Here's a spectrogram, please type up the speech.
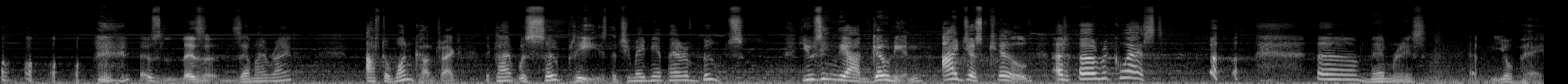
Those lizards, am I right? After one contract, the client was so pleased that she made me a pair of boots. Using the Argonian, I just killed at her request. oh, memories. Your pay.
